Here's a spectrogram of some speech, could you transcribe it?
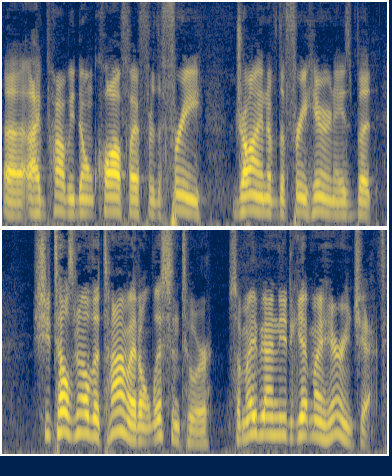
Uh, I probably don't qualify for the free drawing of the free hearing aids, but she tells me all the time I don't listen to her. So maybe I need to get my hearing checked.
